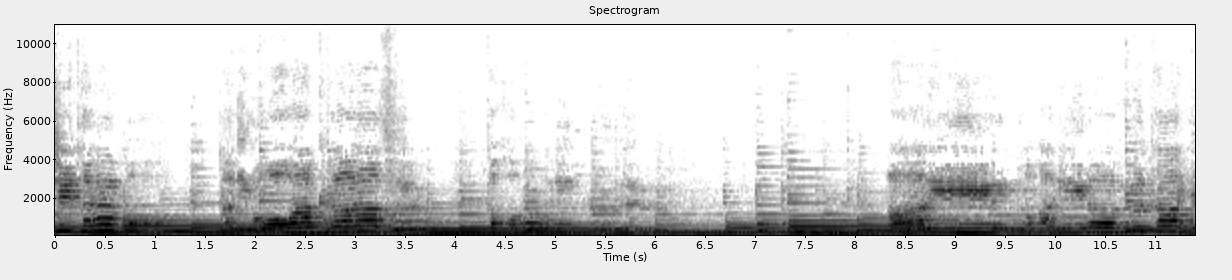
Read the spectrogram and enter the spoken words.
しても何もわからず途方に暮れる。ありの愛の歌や。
